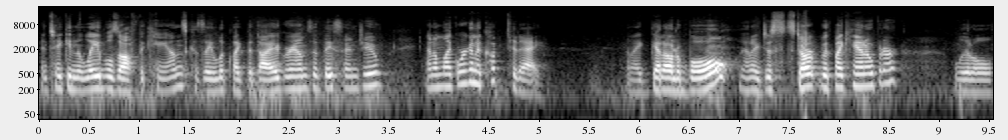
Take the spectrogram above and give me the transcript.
and taking the labels off the cans because they look like the diagrams that they send you. And I'm like, we're going to cook today. And I get out a bowl and I just start with my can opener little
